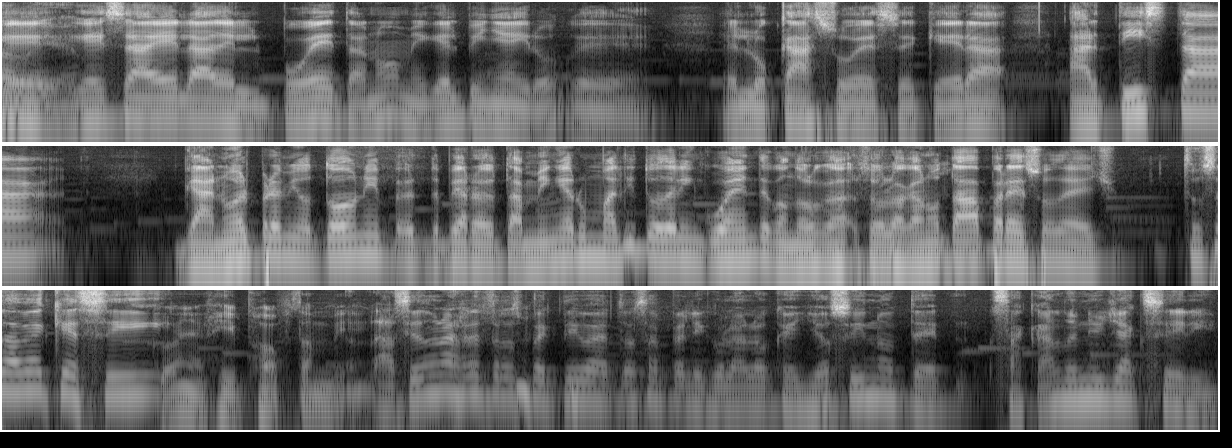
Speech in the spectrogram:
que esa es la del poeta, ¿no? Miguel Piñeiro, eh, el locazo ese, que era artista, ganó el premio Tony, pero, pero también era un maldito delincuente, cuando lo se lo ganó estaba preso, de hecho. Tú sabes que sí, Coño, hip hop también. haciendo una retrospectiva de toda esa película, lo que yo sí noté, sacando New Jack City,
